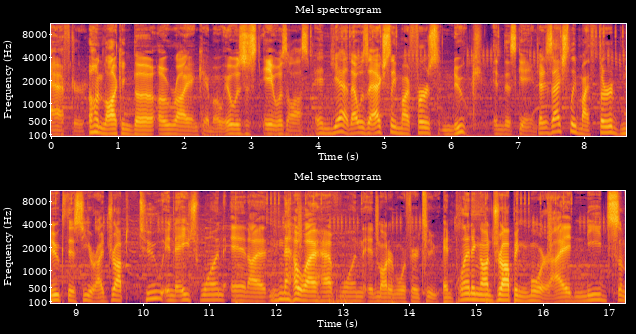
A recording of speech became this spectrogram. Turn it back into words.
after unlocking the Orion camo. It was just, it was awesome. And yeah, that was actually my first nuke in this game. That is actually my third nuke this year. I dropped two in H1 and I now I have one in Modern Warfare 2 and planning on dropping more. I need some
